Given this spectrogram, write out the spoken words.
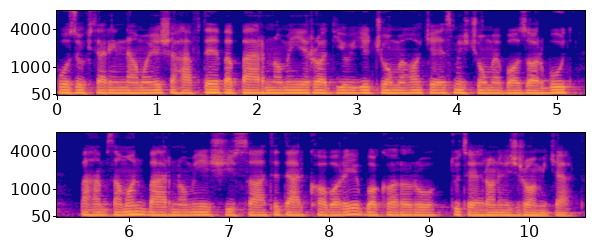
بزرگترین نمایش هفته و برنامه رادیویی جمعه ها که اسمش جمعه بازار بود و همزمان برنامه 6 ساعته در کاباره باکارا رو تو تهران اجرا می کرد.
